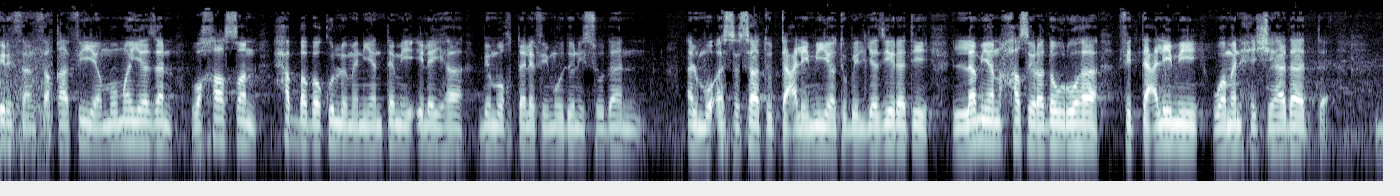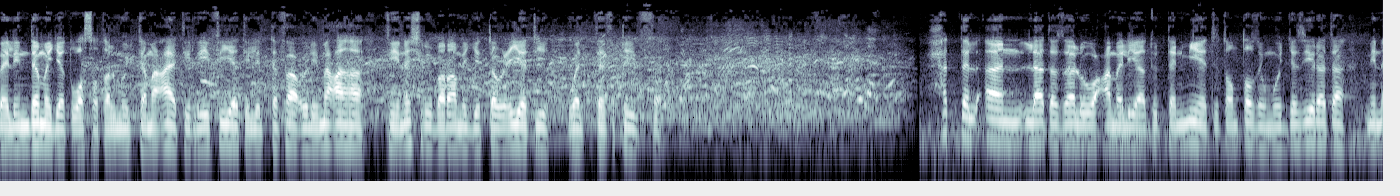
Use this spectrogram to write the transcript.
إرثا ثقافيا مميزا وخاصا حبب كل من ينتمي إليها بمختلف مدن السودان. المؤسسات التعليمية بالجزيرة لم ينحصر دورها في التعليم ومنح الشهادات بل اندمجت وسط المجتمعات الريفية للتفاعل معها في نشر برامج التوعية والتثقيف. حتى الآن لا تزال عمليات التنمية تنتظم الجزيرة من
